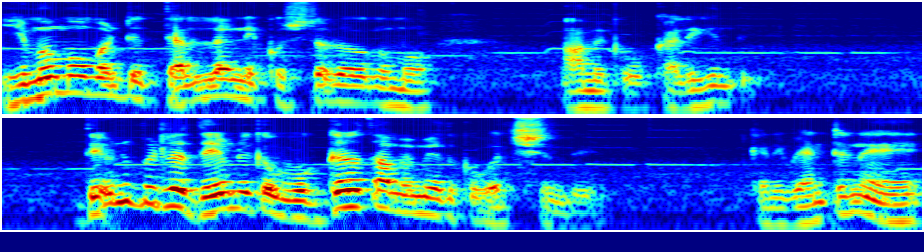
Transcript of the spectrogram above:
హిమము వంటి తెల్లని కుష్ఠరోగము ఆమెకు కలిగింది. దేవుని బిడ్డల దేవుని యొక్క ఉగ్రత ఆమె మీదకు వచ్చింది. కానీ వెంటనే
